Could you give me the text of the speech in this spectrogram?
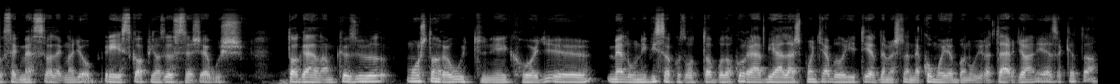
Olaszország messze a legnagyobb részt kapja az összes EU-s tagállam közül. Mostanra úgy tűnik, hogy Meloni visszakozott abból a korábbi álláspontjából, hogy itt érdemes lenne komolyabban újra tárgyalni ezeket a,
